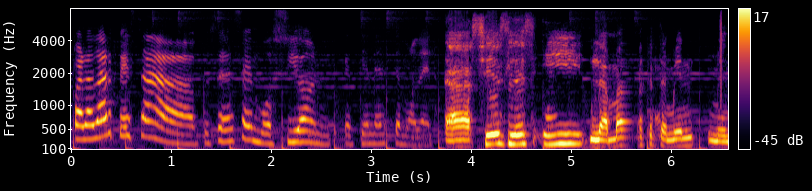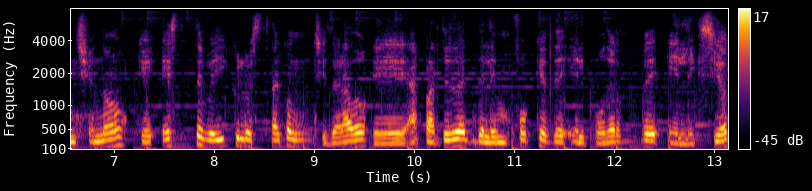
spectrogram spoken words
Para darte esa, pues, esa emoción que tiene este modelo. Así es, Les, y la marca también mencionó que este vehículo está considerado eh, a partir del enfoque del poder de elección,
